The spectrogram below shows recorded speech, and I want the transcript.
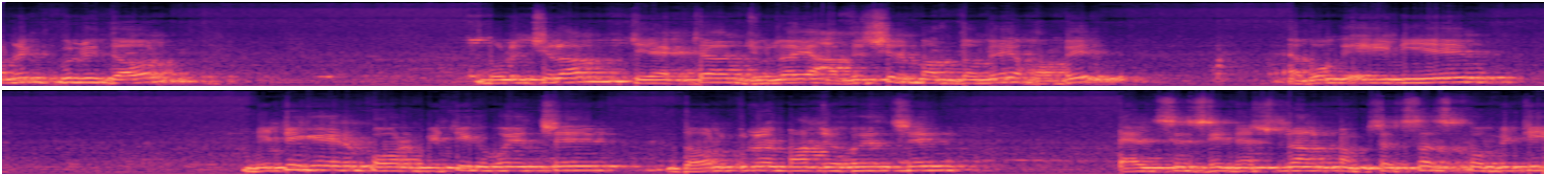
অনেকগুলি দল বলেছিলাম যে একটা জুলাই আদেশের মাধ্যমে হবে এবং এই নিয়ে মিটিং এর পর মিটিং হয়েছে, দলগুলোর মাঝে হয়েছে এনসিসি ন্যাশনাল কনসেনসাস কমিটি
